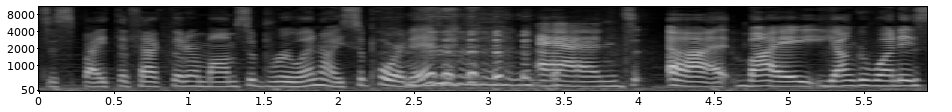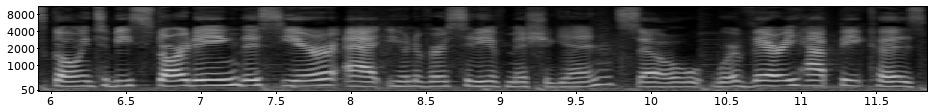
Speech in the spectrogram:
despite the fact that her mom's a Bruin. I support it. and uh, my younger one is going to be starting this year at University of Michigan. So we're very happy because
